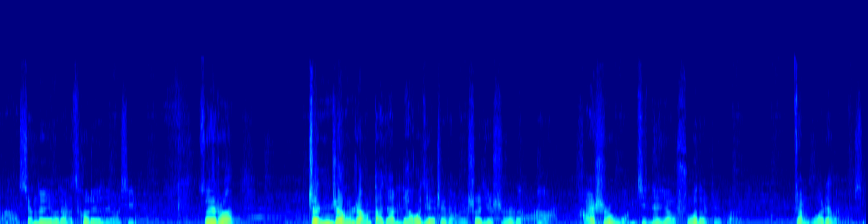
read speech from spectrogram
啊相对有点策略的游戏，所以说。真正让大家了解这两位设计师的啊，还是我们今天要说的这款《战国》这款游戏。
